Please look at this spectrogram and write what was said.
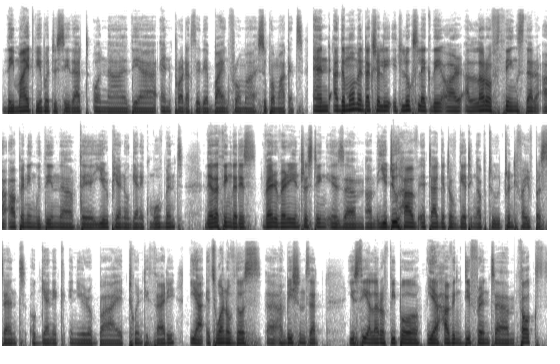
they might be able to see that on uh, their end products that they're buying from uh, supermarkets. And at the moment, actually, it looks like there are a lot of things that are happening within uh, the European organic movement. The other thing that is very, very interesting is um, um, you do have a target of getting up to 25% organic in Europe by 2030. Yeah, it's one of those uh, ambitions that you see a lot of people, yeah, having different um, thoughts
